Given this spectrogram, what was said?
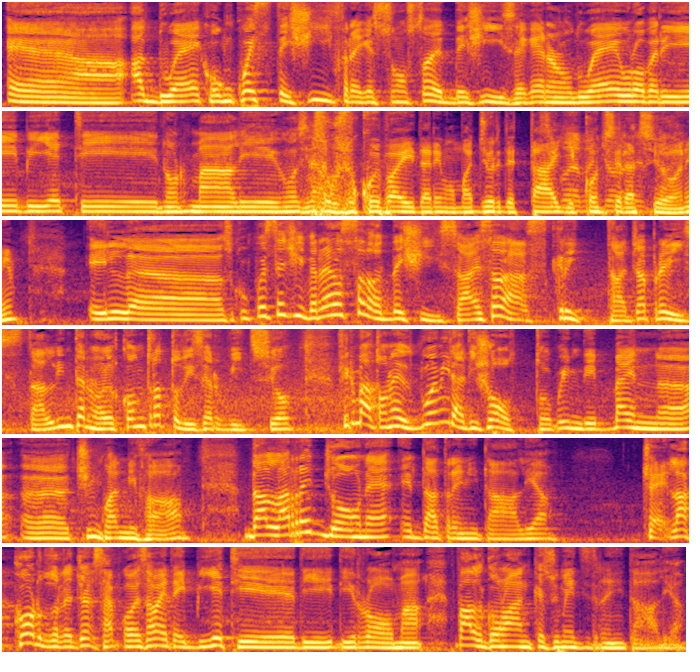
eh, a 2 con queste cifre che sono state decise, che erano 2 euro per i biglietti normali, su, su, cui poi daremo maggiori dettagli e considerazioni. Il, uh, con queste cifre era stata decisa, è stata scritta, già prevista all'interno del contratto di servizio firmato nel 2018, quindi ben uh, 5 anni fa, dalla Regione e da Trenitalia. Cioè, l'accordo come sapete, i biglietti di, di, Roma valgono anche sui mezzi Trenitalia.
